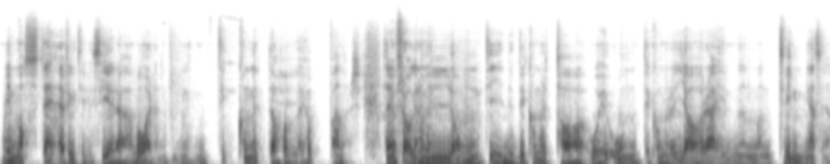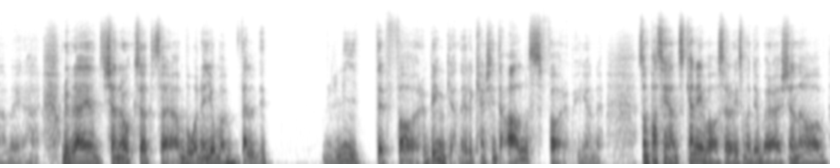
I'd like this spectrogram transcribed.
Vi måste effektivisera vården. Det kommer inte att hålla ihop annars. Sen är frågan om hur lång tid det kommer att ta och hur ont det kommer att göra innan man tvingas över i det här. Och det är där jag känner också att så här, vården jobbar väldigt lite förebyggande eller kanske inte alls förebyggande. Som patient kan det ju vara så liksom att jag börjar känna av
